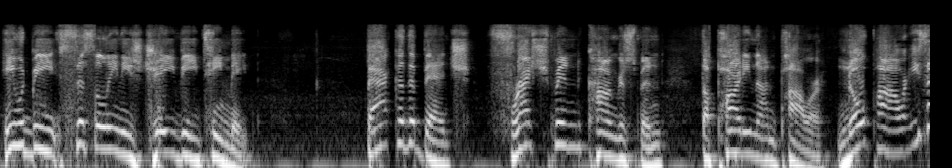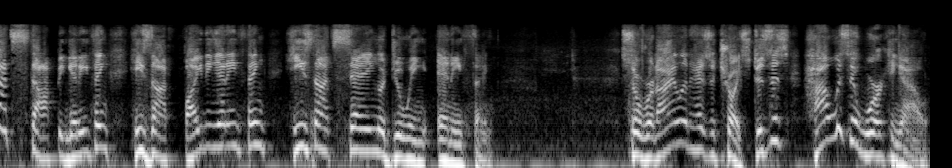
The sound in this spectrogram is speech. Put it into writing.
He would be Cicilline's JV teammate. Back of the bench, freshman congressman the party not in power. No power. He's not stopping anything. He's not fighting anything. He's not saying or doing anything. So Rhode Island has a choice. Does this, how is it working out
